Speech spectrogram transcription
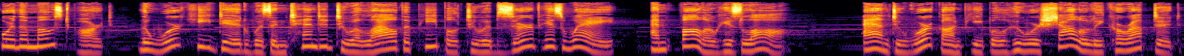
For the most part, the work he did was intended to allow the people to observe his way and follow his law, and to work on people who were shallowly corrupted.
